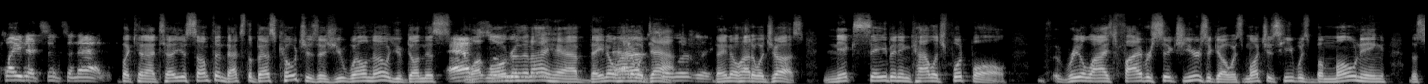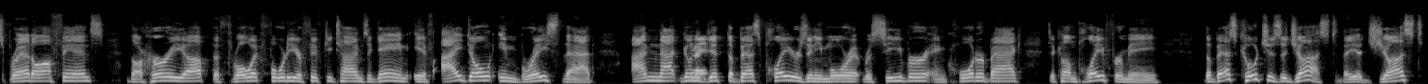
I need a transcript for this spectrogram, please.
played at Cincinnati. But can I tell you something? That's the best coaches, as you well know. You've done this Absolutely. a lot longer than I have. They know how Absolutely. to adapt. They know how to adjust. Nick Saban in college football realized five or six years ago, as much as he was bemoaning the spread offense, the hurry up, the throw it 40 or 50 times a game, if I don't embrace that, I'm not going right. to get the best players anymore at receiver and quarterback to come play for me the best coaches adjust. They adjust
